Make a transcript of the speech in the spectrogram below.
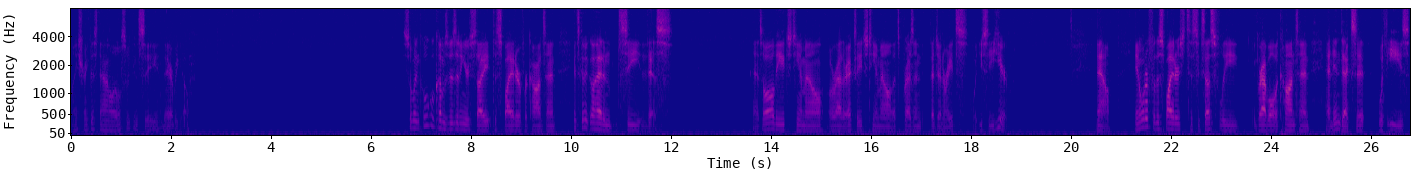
Let me shrink this down a little so we can see. There we go. So when Google comes visiting your site, the spider for content, it's going to go ahead and see this. And it's all the HTML, or rather XHTML, that's present that generates what you see here. Now, in order for the spiders to successfully grab all the content and index it with ease,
